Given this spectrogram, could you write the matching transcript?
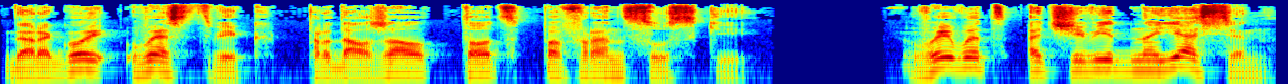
Дорогой Вествик, продолжал тот по-французски. Вывод очевидно ясен.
